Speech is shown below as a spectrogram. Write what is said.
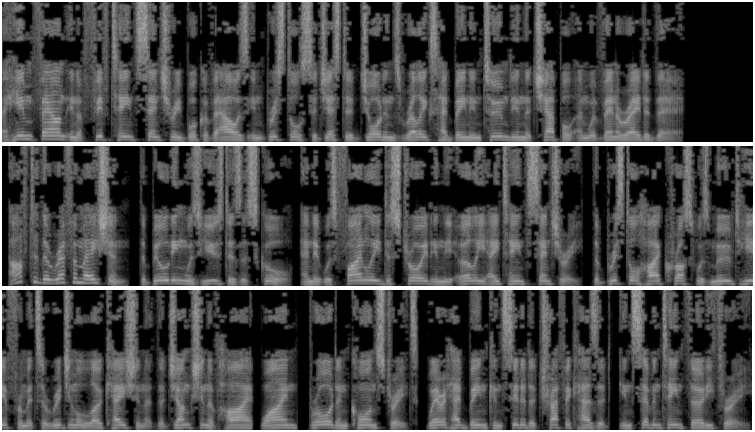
A hymn found in a 15th-century Book of Hours in Bristol suggested Jordan's relics had been entombed in the chapel and were venerated there. After the Reformation, the building was used as a school, and it was finally destroyed in the early 18th century. The Bristol High Cross was moved here from its original location at the junction of High, Wine, Broad, and Corn Streets, where it had been considered a traffic hazard, in 1733.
